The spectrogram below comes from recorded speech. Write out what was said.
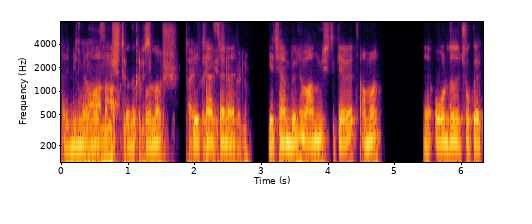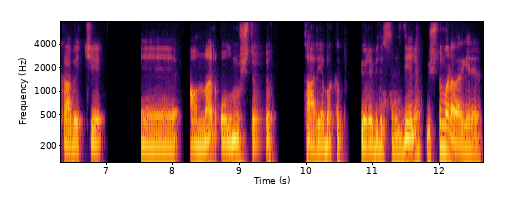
Hani bilmiyorum Onu nasıl anmıştık Chris bunu. Geçen, geçen sene bölüm. geçen bölüm anmıştık evet ama e, orada da çok rekabetçi e, anlar olmuştu. Tarihe bakıp görebilirsiniz diyelim. Üç numaralar gelelim.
